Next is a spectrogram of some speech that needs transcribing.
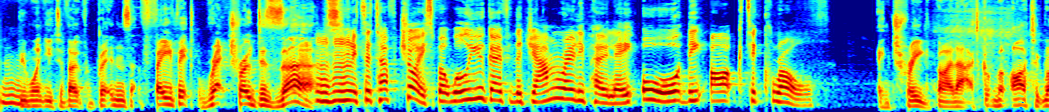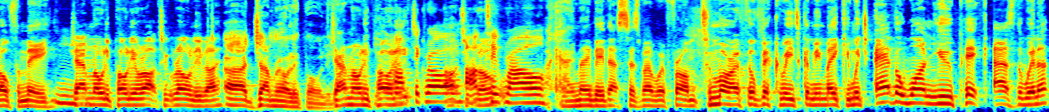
Mm. We want you to vote for Britain's favourite retro dessert. Mm, It's a tough choice, but will you go for the jam roly-poly or the Arctic roll? Intrigued by that. It's got Arctic roll for me. Mm. Jam roly poly or Arctic roll, Levi? Uh, jam roly poly. Jam roly poly. Arctic roll. Arctic roll. Okay, maybe that says where we're from. Tomorrow, Phil Vickery's going to be making whichever one you pick as the winner.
